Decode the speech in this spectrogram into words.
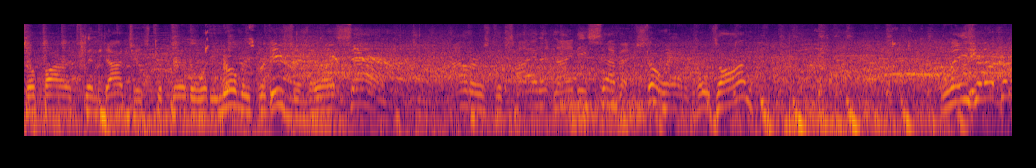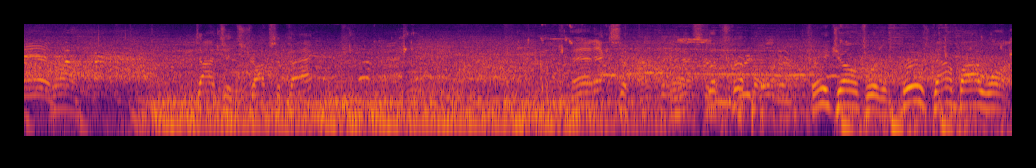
So far, it's been Doncic compared to what he normally produces. Sal counters to tie it at 97. Sochan holds on. Lays it up and in. Doncic drops it back. And Exum. That's the triple. Tre Jones with it. Spurs down by one.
